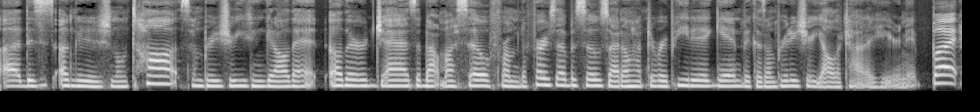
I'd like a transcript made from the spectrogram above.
Uh, this is Unconditional Talks. I'm pretty sure you can get all that other jazz about myself from the first episode, so I don't have to repeat it again because I'm pretty sure y'all are tired of hearing it. But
